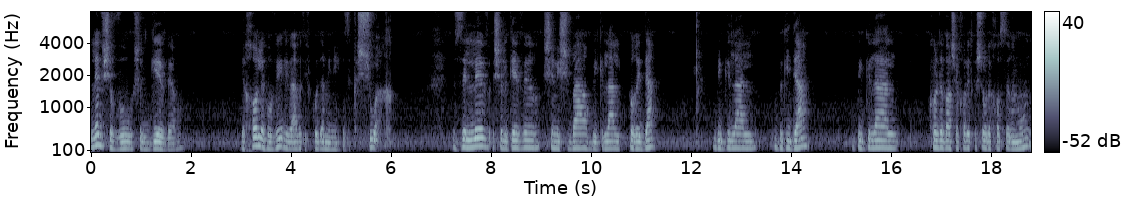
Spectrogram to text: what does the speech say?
לב שבור של גבר יכול להוביל לבעיה בתפקוד המיני, וזה קשוח. זה לב של גבר שנשבר בגלל פרידה, בגלל בגידה, בגלל כל דבר שיכול להיות קשור לחוסר אמון,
